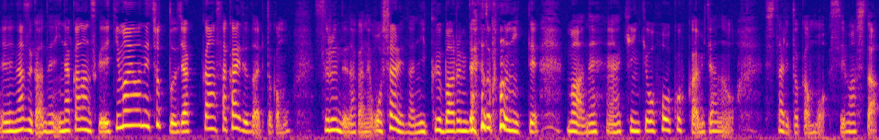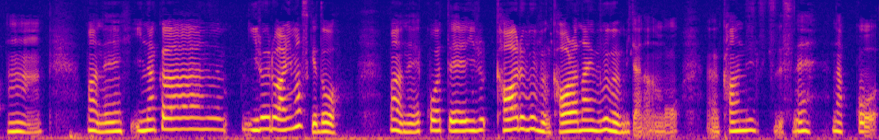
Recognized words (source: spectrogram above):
えー、なぜかね、田舎なんですけど、駅前はね、ちょっと若干栄えてたりとかもするんで、なんかね、おしゃれな肉バルみたいなところに行って、まあね、えー、近況報告会みたいなのをしたりとかもしました。うん。まあね、田舎、いろいろありますけど、まあね、こうやっている変わる部分、変わらない部分みたいなのも感じつつですね、なんかこ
